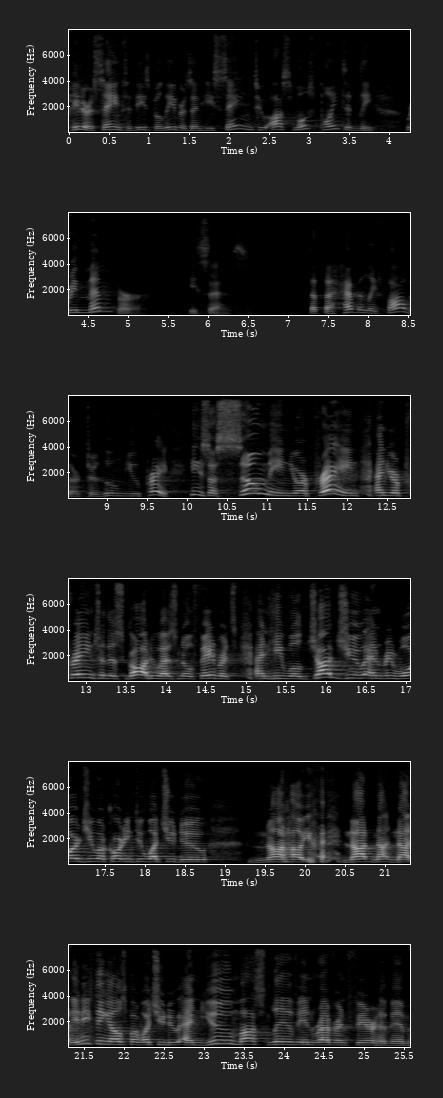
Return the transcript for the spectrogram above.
Peter is saying to these believers, and he's saying to us most pointedly, remember, he says, that the Heavenly Father to whom you pray, He's assuming you're praying and you're praying to this God who has no favorites, and He will judge you and reward you according to what you do. Not how you, not, not, not anything else but what you do, and you must live in reverent fear of him,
